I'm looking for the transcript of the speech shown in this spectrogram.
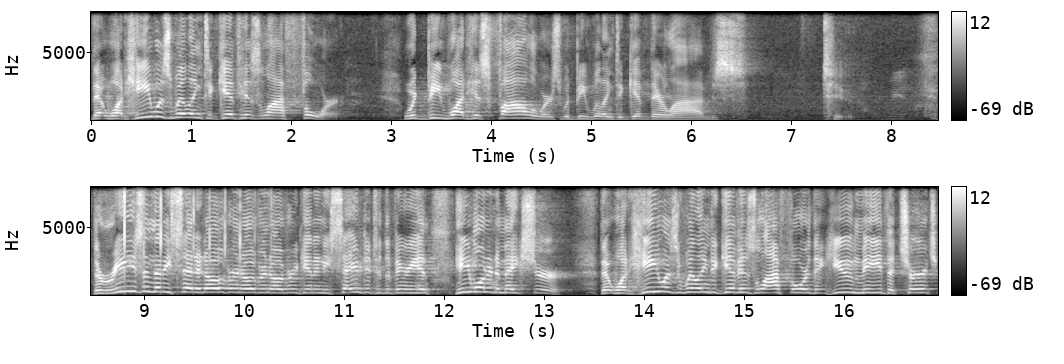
that what he was willing to give his life for would be what his followers would be willing to give their lives to. The reason that he said it over and over and over again and he saved it to the very end, he wanted to make sure that what he was willing to give his life for, that you, me, the church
